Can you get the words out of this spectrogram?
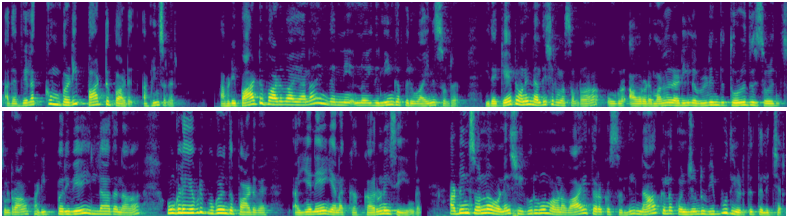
அதை விளக்கும்படி பாட்டு பாடு அப்படின்னு சொன்னார். அப்படி பாட்டு பாடுவாயானா இந்த நீ- இது நீங்கள் பெறுவாயின்னு சொல்கிறார் இதை கேட்டோடனே நந்தீஸ்வரமா சொல்கிறான் உங்கள் அவரோட மணல் அடியில் விழுந்து தொழுது சொல் சொல்கிறான் படிப்பறிவே இல்லாதனா உங்களை எப்படி புகழ்ந்து பாடுவேன்? ஐயனே எனக்கு கருணை செய்யுங்கள். அப்படின்னு சொன்ன உடனே ஸ்ரீ குருவும் அவனை வாய் திறக்க சொல்லி நாக்கில் கொஞ்சோண்டு விபூதி எடுத்து தெளிச்சார்.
